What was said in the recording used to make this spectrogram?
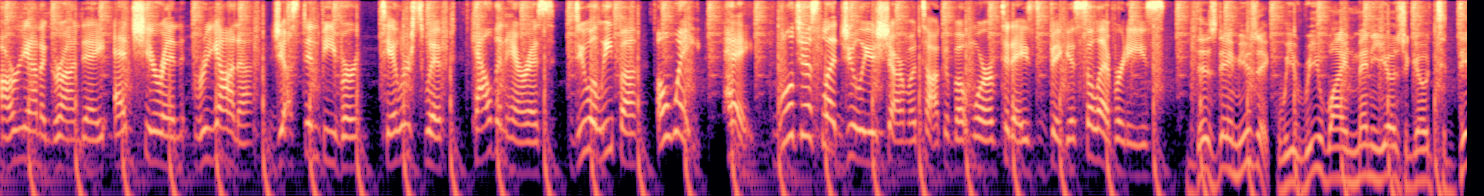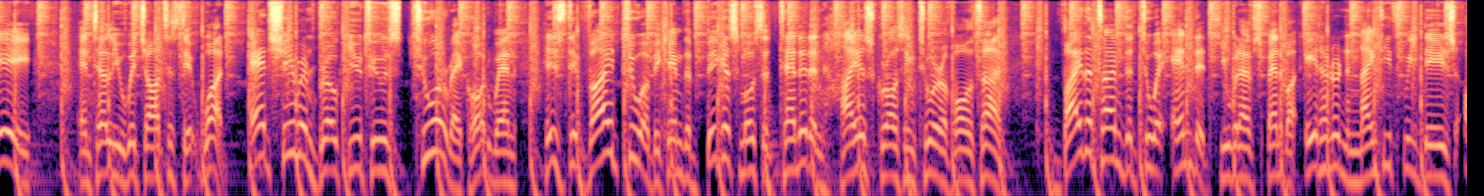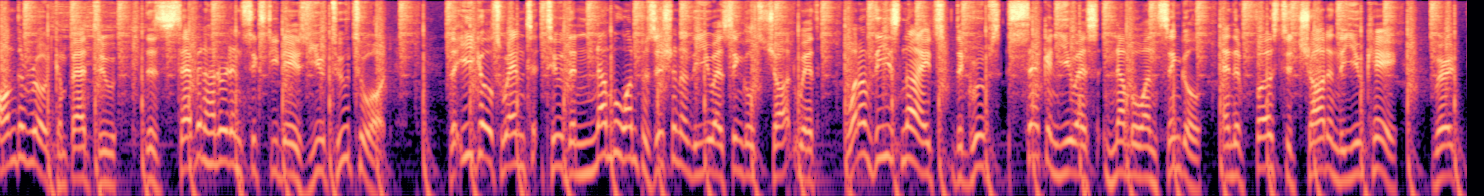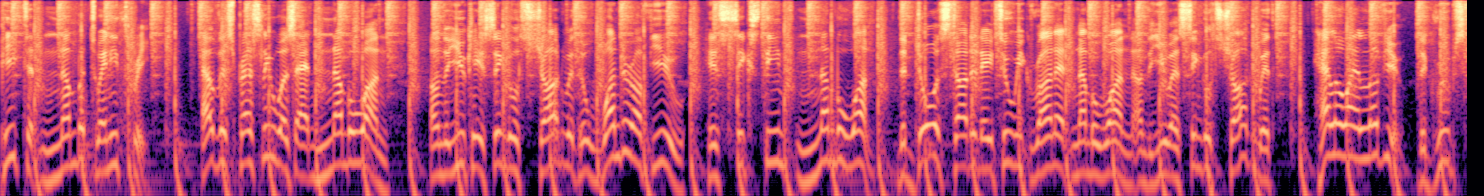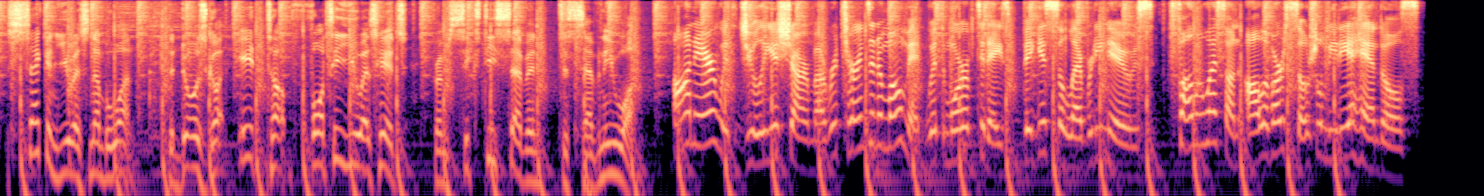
Ariana Grande, Ed Sheeran, Rihanna, Justin Bieber, Taylor Swift, Calvin Harris, Dua Lipa. Oh, wait, hey, we'll just let Julia Sharma talk about more of today's biggest celebrities. This Day Music, we rewind many years ago today and tell you which artist did what. Ed Sheeran broke U2's tour record when his Divide tour became the biggest, most attended, and highest grossing tour of all time. By the time the tour ended, he would have spent about 893 days on the road compared to the 760 days U2 toured. The Eagles went to the number one position on the US singles chart with One of These Nights, the group's second US number one single, and the first to chart in the UK, where it peaked at number 23. Elvis Presley was at number one on the UK singles chart with A Wonder of You, his 16th number one. The Doors started a two week run at number one on the US singles chart with Hello I Love You, the group's second US number one. The Doors got eight top 40 US hits from 67 to 71. On Air with Julia Sharma returns in a moment with more of today's biggest celebrity news. Follow us on all of our social media handles.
